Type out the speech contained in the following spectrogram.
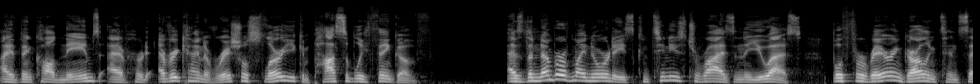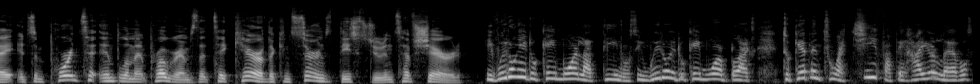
I have been called names, I have heard every kind of racial slur you can possibly think of. As the number of minorities continues to rise in the U.S., both Ferrer and Garlington say it's important to implement programs that take care of the concerns these students have shared. If we don't educate more Latinos and we don't educate more blacks to get them to achieve at the higher levels,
